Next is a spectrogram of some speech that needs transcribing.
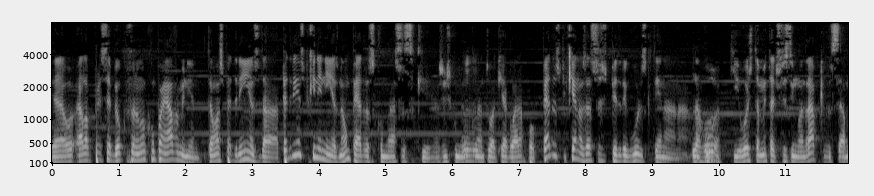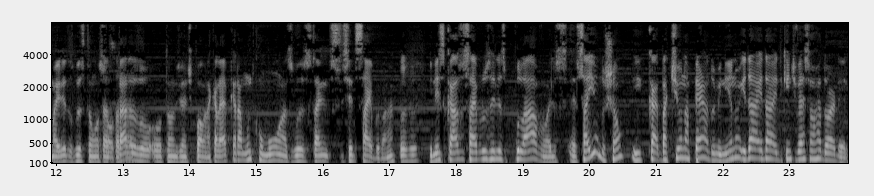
é, é, ela percebeu que o fenômeno acompanhava o menino. Então as pedrinhas, da, pedrinhas pequenininhas, não pedras como essas que a gente come- comentou aqui agora há pouco. Pedras pequenas, essas de pedregulhos que tem na, na, na rua, que hoje também tá difícil de encontrar, porque a maioria das ruas estão asfaltadas asfaltadas. ou, ou estão de antipolo. Naquela época era muito comum as ruas estarem cheias de saibro, né? E nesse caso, os saibros eles pulavam, eles eh, saíam do chão e batiam na perna do menino e da, e da- de quem tivesse ao redor dele.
